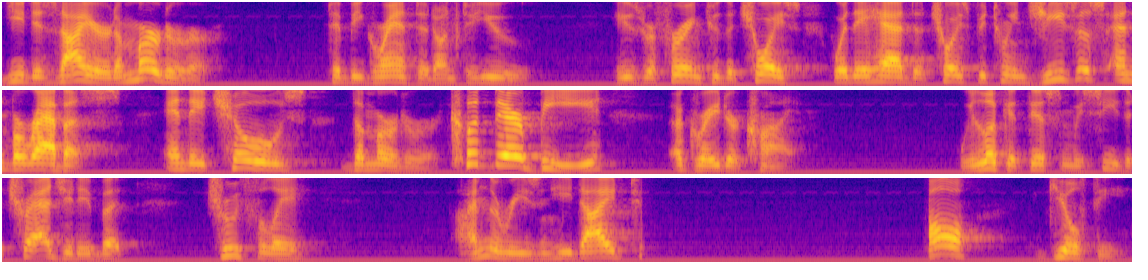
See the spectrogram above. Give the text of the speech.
Ye desired a murderer to be granted unto you. He's referring to the choice where they had a choice between Jesus and Barabbas, and they chose the murderer? Could there be a greater crime? We look at this and we see the tragedy, but truthfully, I'm the reason he died too. All guilty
